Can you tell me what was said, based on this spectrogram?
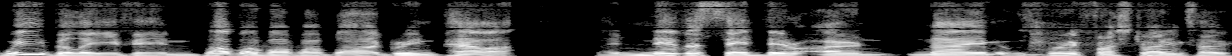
we believe in blah blah blah blah blah green power. They never said their own name. It was very frustrating. So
